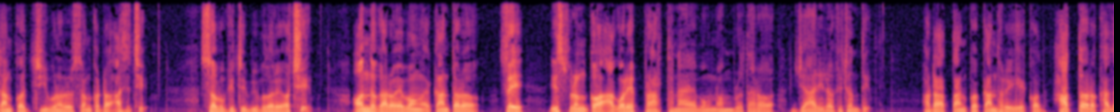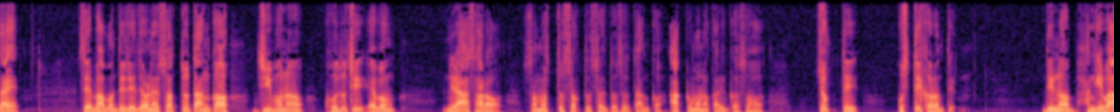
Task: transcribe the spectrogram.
ତାଙ୍କ ଜୀବନରେ ସଙ୍କଟ ଆସିଛି। ସବୁକିଛି ବିପଦରେ ଅଛି। ଅନ୍ଧକାର ଏବଂ ଏକାନ୍ତର ସେ ଈଶ୍ୱରଙ୍କ ଆଗରେ ପ୍ରାର୍ଥନା ଏବଂ ନମ୍ରତାର ଜାରି ରଖିଛନ୍ତି। ହଠାତ୍ ତାଙ୍କ କାନ୍ଧରେ ଏକ ହାତ ରଖାଯାଏ। ସେ ଭାବନ୍ତି ଯେ ଜଣେ ଶତ୍ରୁ ତାଙ୍କ ଜୀବନ ଖୋଜୁଛି ଏବଂ ନିରାଶାର ସମସ୍ତ ଶକ୍ତି ସହିତ ସେ ତାଙ୍କ ଆକ୍ରମଣକାରୀଙ୍କ ସହ ଚୁକ୍ତି କୁସ୍ତି କରନ୍ତି। ଦିନ ଭାଙ୍ଗିବା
